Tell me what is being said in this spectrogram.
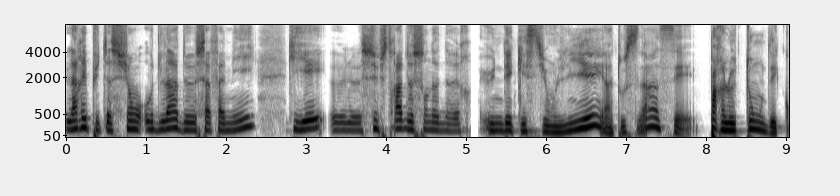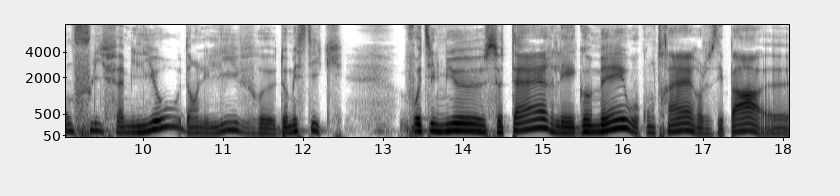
la réputation au-delà de sa famille, qui est le substrat de son honneur. Une des questions liées à tout cela, c'est parle-t-on des conflits familiaux dans les livres domestiques? Faut-il mieux se taire, les gommer ou au contraire, je ne sais pas, euh,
